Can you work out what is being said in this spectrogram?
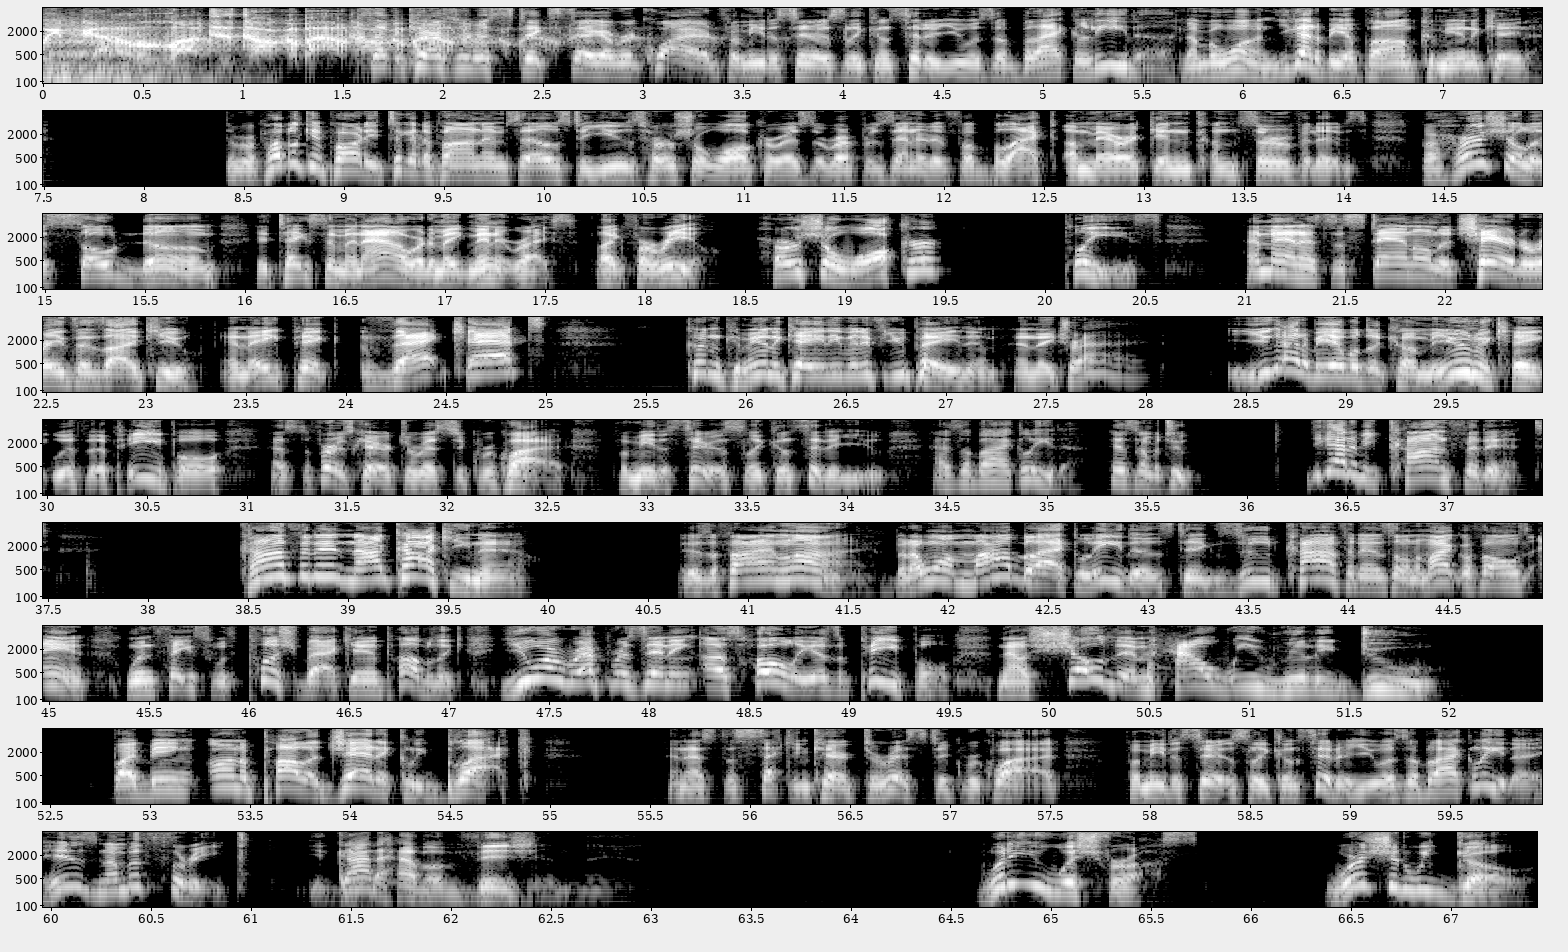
We've got a lot to talk about. Seven characteristics that are required for me to seriously consider you as a black leader. Number one, you got to be a bomb communicator. The Republican Party took it upon themselves to use Herschel Walker as the representative for black American conservatives. But Herschel is so dumb, it takes him an hour to make minute rice. Like, for real. Herschel Walker? Please. That man has to stand on a chair to raise his IQ. And they pick that cat? Couldn't communicate even if you paid him. And they tried. You got to be able to communicate with the people. That's the first characteristic required for me to seriously consider you as a black leader. Here's number two. You got to be confident. Confident, not cocky now. There's a fine line, but I want my black leaders to exude confidence on the microphones and when faced with pushback in public. You are representing us wholly as a people. Now show them how we really do by being unapologetically black. And that's the second characteristic required for me to seriously consider you as a black leader. Here's number three you gotta have a vision, man. What do you wish for us? Where should we go?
